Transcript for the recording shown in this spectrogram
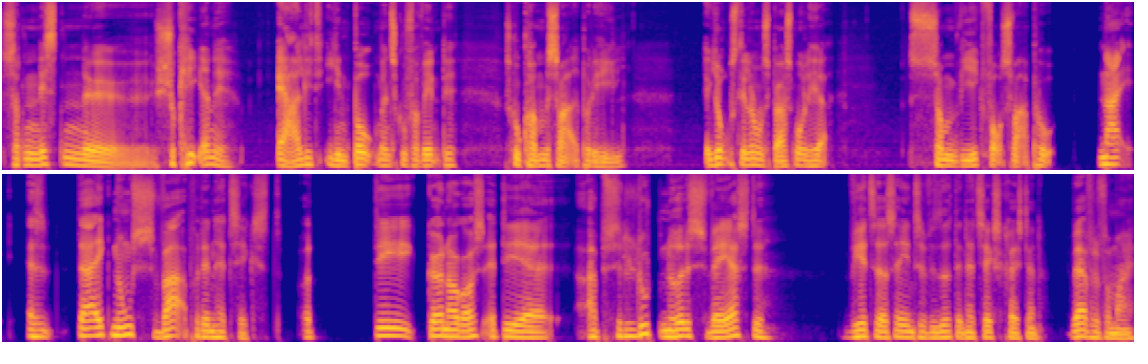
sådan næsten øh, chokerende ærligt i en bog, man skulle forvente, skulle komme med svaret på det hele. Job stiller nogle spørgsmål her, som vi ikke får svar på. Nej, altså, der er ikke nogen svar på den her tekst. Og det gør nok også, at det er absolut noget af det sværeste, vi har taget os af indtil videre, den her tekst, Christian. I hvert fald for mig.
